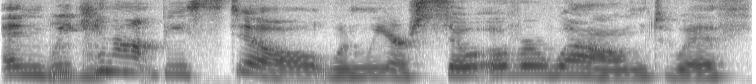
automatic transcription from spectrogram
And we Mhm. cannot be still when we are so overwhelmed with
